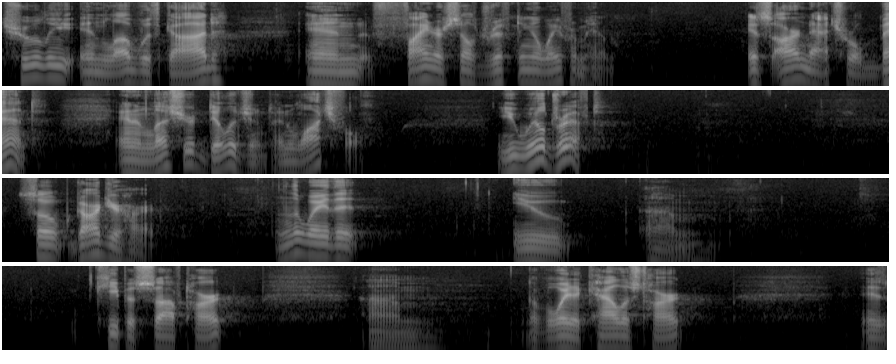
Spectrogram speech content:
truly in love with God and find ourselves drifting away from Him. It's our natural bent. And unless you're diligent and watchful, you will drift. So guard your heart. Another way that you um, keep a soft heart, um, avoid a calloused heart. Is,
